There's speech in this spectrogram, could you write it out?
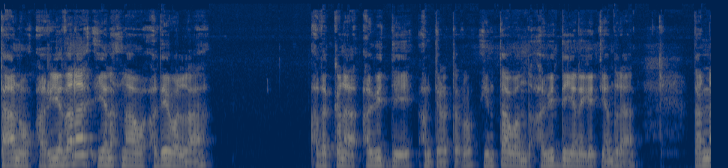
ತಾನು ಅರಿಯದನ ಏನು ನಾವು ಅದೇವಲ್ಲ, ಅದಕ್ಕನ ಅವಿದ್ಯೆ ಅಂತ ಹೇಳ್ತಾರೋ. ಇಂಥ ಒಂದು ಅವಿದ್ಯೆ ಏನಾಗೈತಿ ಅಂದ್ರೆ ತನ್ನ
